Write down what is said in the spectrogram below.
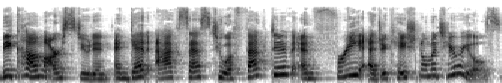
Become our student and get access to effective and free educational materials.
